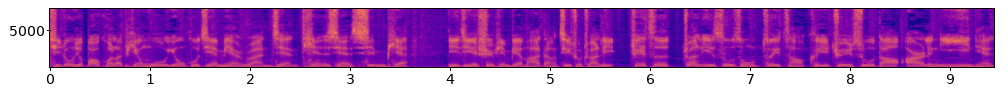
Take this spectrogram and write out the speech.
其中就包括了屏幕、用户界面、软件、天线、芯片以及视频编码等技术专利。这次专利诉讼最早可以追溯到二零一一年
